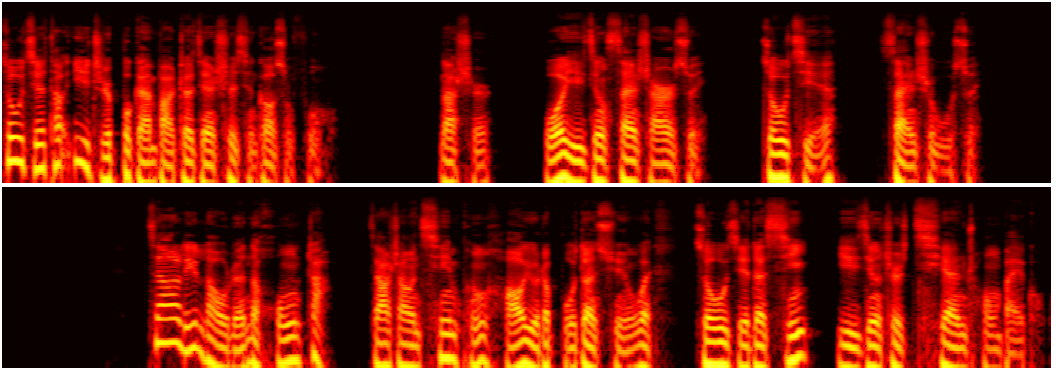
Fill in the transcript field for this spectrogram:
邹杰他一直不敢把这件事情告诉父母。那时我已经三十二岁，邹杰三十五岁。家里老人的轰炸，加上亲朋好友的不断询问，邹杰的心已经是千疮百孔。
